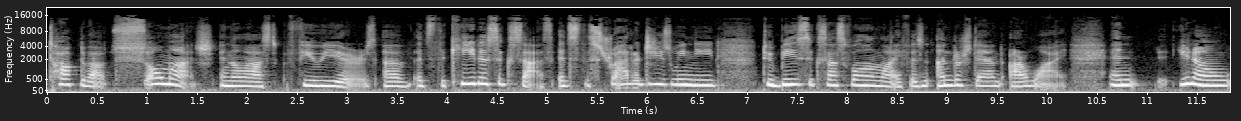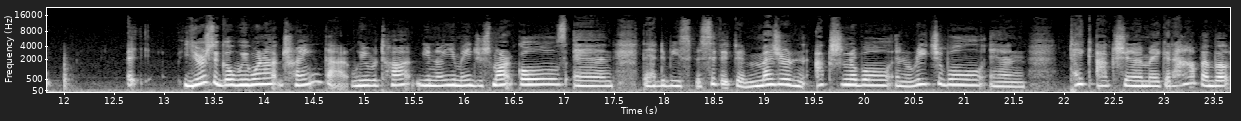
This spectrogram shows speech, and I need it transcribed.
talked about so much in the last few years of it's the key to success. It's the strategies we need to be successful in life is understand our why. And you know years ago we were not trained that. We were taught you know you made your smart goals and they had to be specific and measured and actionable and reachable and take action and make it happen but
